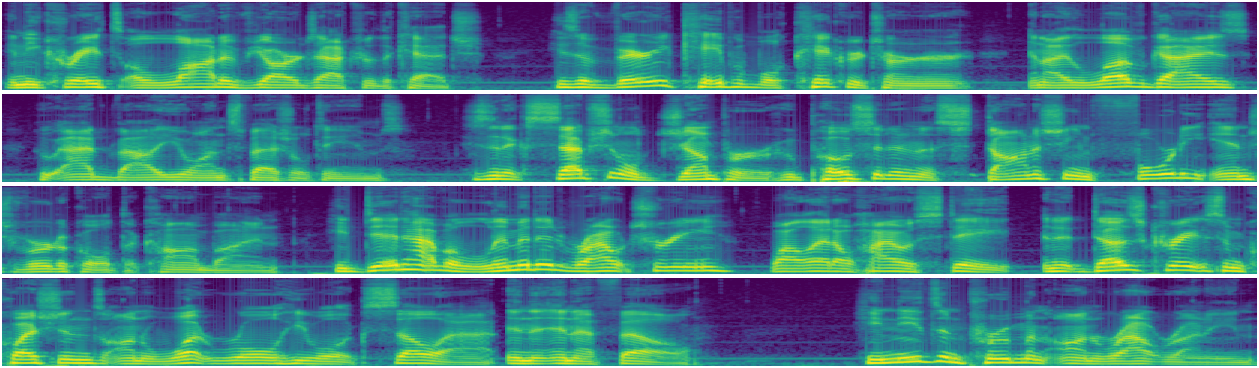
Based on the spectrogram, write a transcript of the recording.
and he creates a lot of yards after the catch. He's a very capable kick returner, and I love guys who add value on special teams. He's an exceptional jumper who posted an astonishing 40 inch vertical at the combine. He did have a limited route tree while at Ohio State, and it does create some questions on what role he will excel at in the NFL. He needs improvement on route running,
